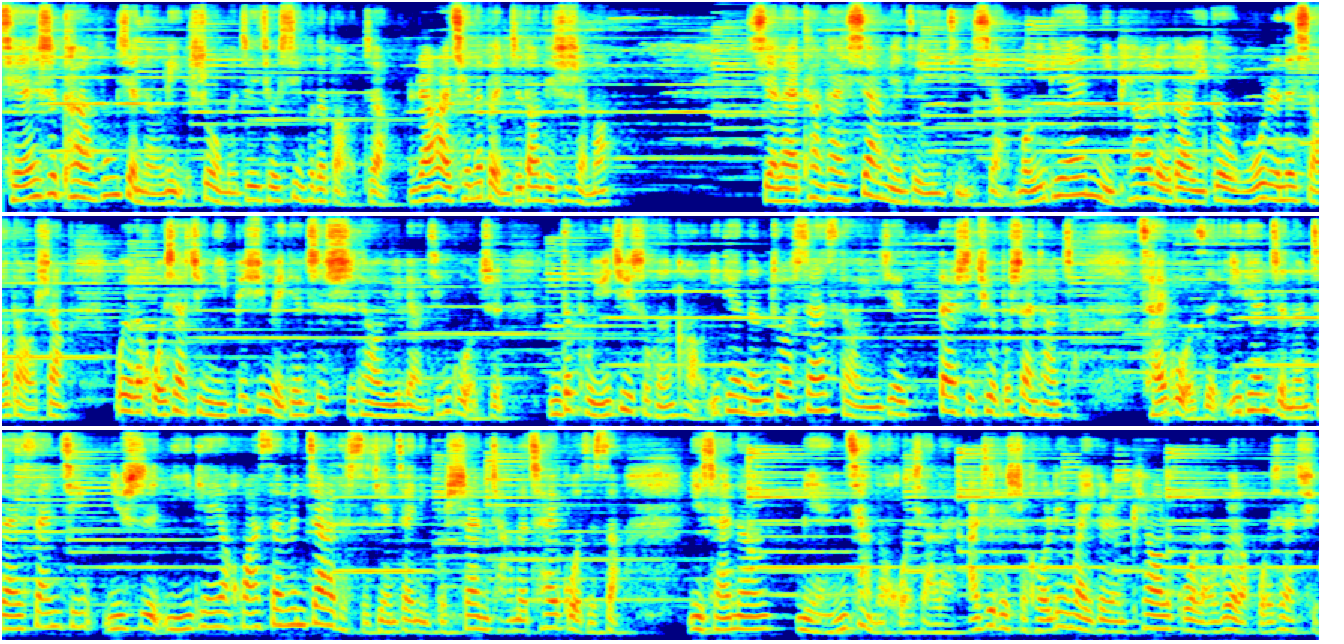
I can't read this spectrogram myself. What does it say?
钱是抗风险能力，是我们追求幸福的保障。然而，钱的本质到底是什么？先来看看下面这一景象：某一天，你漂流到一个无人的小岛上，为了活下去，你必须每天吃十条鱼、两斤果子。你的捕鱼技术很好，一天能捉三十条鱼，见但是却不擅长采采果子，一天只能摘三斤。于是，你一天要花三分之二的时间在你不擅长的摘果子上，你才能勉强的活下来。而这个时候，另外一个人飘了过来，为了活下去，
